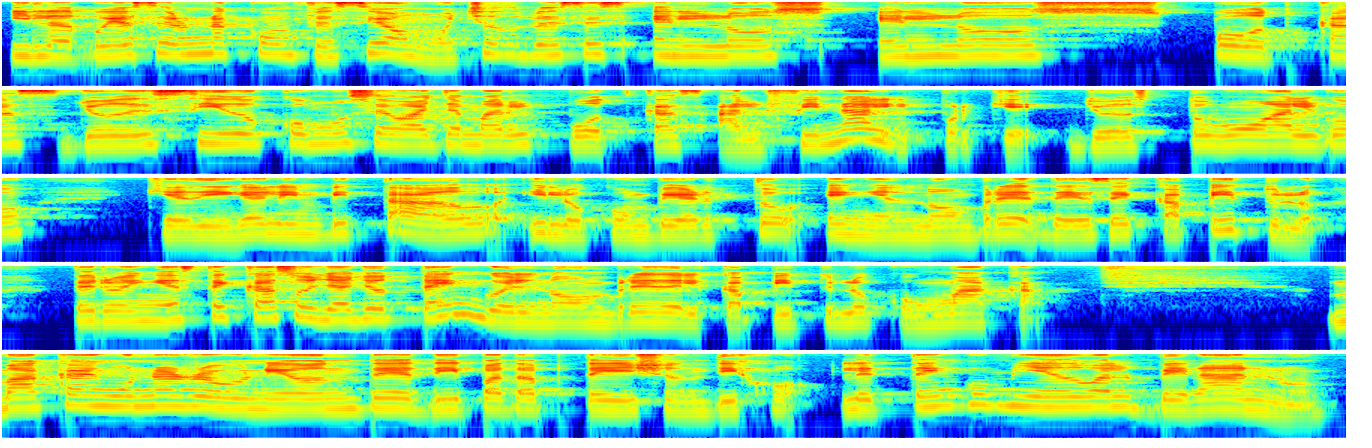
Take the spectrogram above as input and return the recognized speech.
Y les voy a hacer una confesión. Muchas veces en los, en los podcasts yo decido cómo se va a llamar el podcast al final, porque yo tomo algo que diga el invitado y lo convierto en el nombre de ese capítulo. Pero en este caso ya yo tengo el nombre del capítulo con Maca. Maca en una reunión de Deep Adaptation dijo, le tengo miedo al verano.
